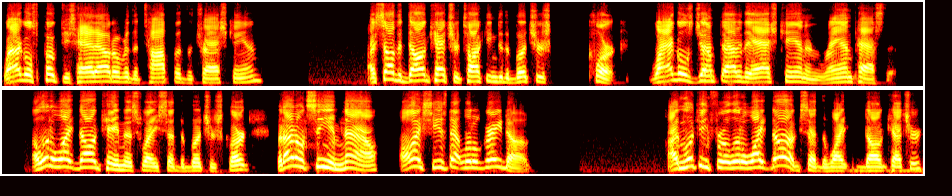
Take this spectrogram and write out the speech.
Waggles poked his head out over the top of the trash can. I saw the dog catcher talking to the butcher's clerk. Waggles jumped out of the ash can and ran past it. A little white dog came this way, said the butcher's clerk, but I don't see him now. All I see is that little gray dog. I'm looking for a little white dog, said the white dog catcher.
